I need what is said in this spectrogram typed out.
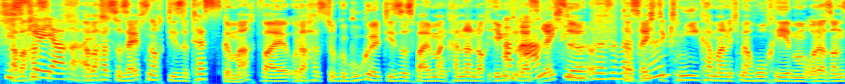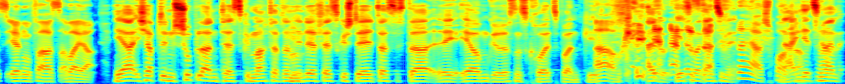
Sie ist aber vier hast, Jahre alt. aber hast du selbst noch diese Tests gemacht, weil oder hast du gegoogelt dieses, weil man kann dann doch irgendwie Am das Arm rechte, sowas, das rechte ne? Knie kann man nicht mehr hochheben oder sonst irgendwas. Aber ja, Ja, ich habe den Schubladentest gemacht, habe dann hinterher festgestellt, dass es da äh, eher um gerissenes Kreuzband geht. Ah, okay. Also jetzt mal ganz im, klar. Naja, Sportler, Nein, jetzt mal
